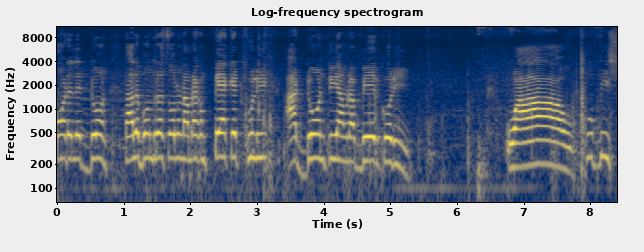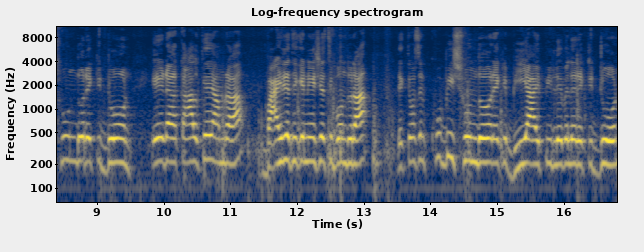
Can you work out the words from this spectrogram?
মডেলের ড্রোন। তাহলে বন্ধুরা চলুন আমরা এখন প্যাকেট খুলি আর ডোনটি আমরা বের করি। ওয়াও, খুবই সুন্দর একটি ড্রোন। এটা কালকে আমরা বাইরে থেকে নিয়ে এসেছি বন্ধুরা। দেখতে পাচ্ছেন, খুবই সুন্দর একটি ভিআইপি লেভেলের একটি ড্রোন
